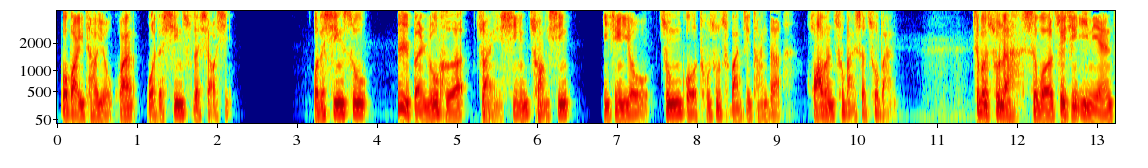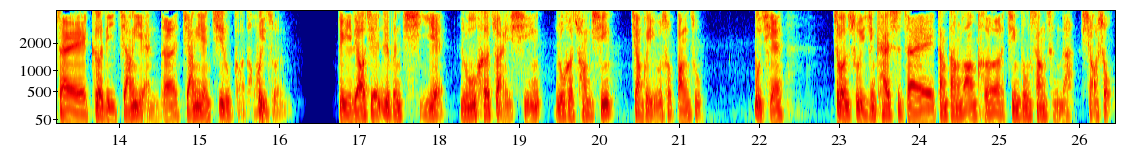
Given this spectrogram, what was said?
播报一条有关我的新书的消息。我的新书《日本如何转型创新》已经有中国图书出版集团的华文出版社出版。这本书呢，是我最近一年在各地讲演的讲演记录稿的汇总，对于了解日本企业如何转型、如何创新将会有所帮助。目前，这本书已经开始在当当网和京东商城的销售，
